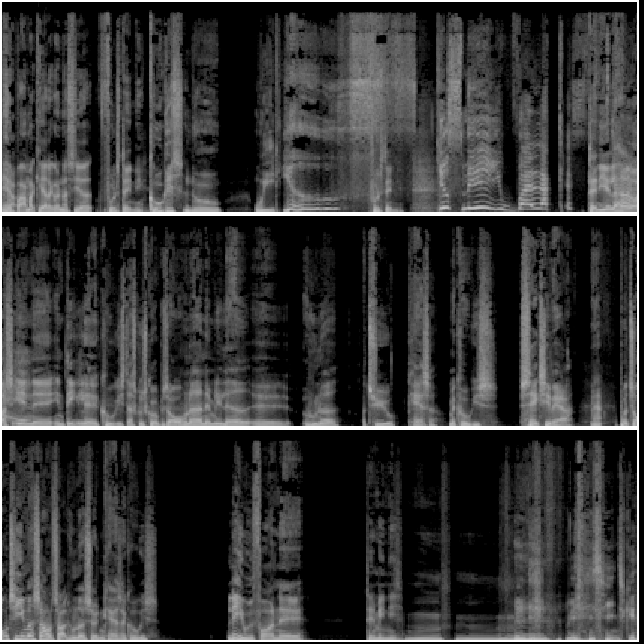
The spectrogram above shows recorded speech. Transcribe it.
Det er Ja. Obamacare, der går ind og siger, Fuldstændig. cookies, no. Weed, yes. Fuldstændig. Kiss me, I kiss Danielle havde også en, øh, en del øh, cookies, der skulle skubbes over. Hun havde nemlig lavet øh, 120 kasser med cookies. Seks i hver. Ja. På to timer, så har hun solgt 117 kasser cookies. Lige ud foran øh, den mini, mm, mm, medicinske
